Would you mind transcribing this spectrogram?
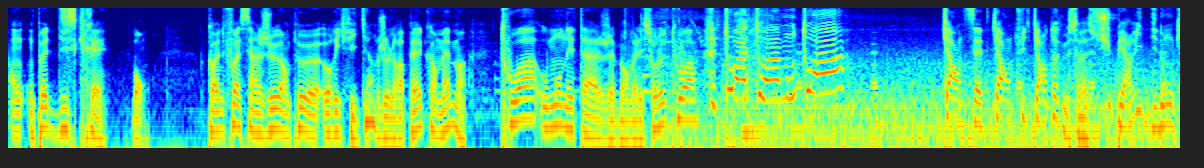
on, peut être discret. Bon. Encore une fois, c'est un jeu un peu euh, horrifique, hein, je le rappelle quand même. Toi ou mon étage? Eh ben on va aller sur le toit. Toi, toi, mon toit 47, 48, 49, mais ça va super vite, dis donc.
